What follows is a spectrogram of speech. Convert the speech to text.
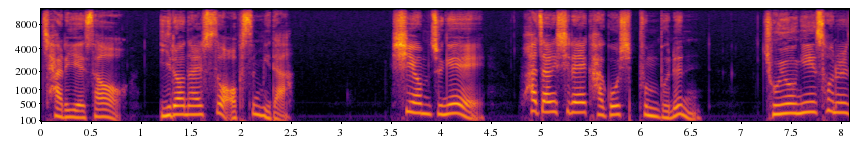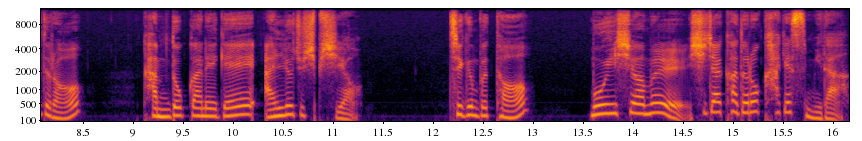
자리에서 일어날 수 없습니다. 시험 중에 화장실에 가고 싶은 분은 조용히 손을 들어 감독관에게 알려주십시오. 지금부터 모의 시험을 시작하도록 하겠습니다.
